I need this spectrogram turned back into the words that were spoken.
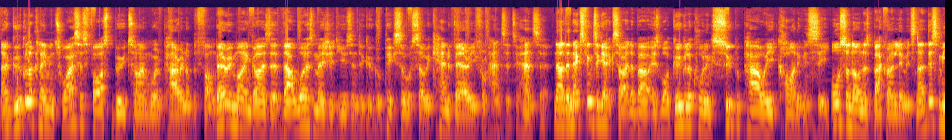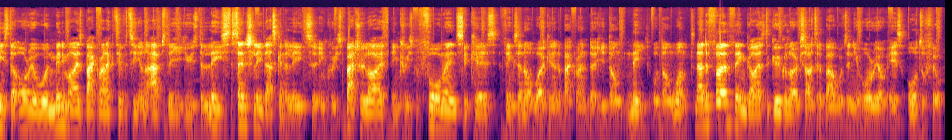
Now, Google are claiming twice as fast boot time when powering up the phone. Bear in mind, guys, that that was measured using the Google Pixel, so it can vary from handset to handset. Now, the next thing to get excited about is what Google are calling superpower you can't even see, also known as background limits. Now, this means that Oreo will minimize background activity on apps that you use the least. Essentially, that's going to lead to increased battery life, increased performance, because things are not working in the background that you don't need or don't want. Now the third thing guys the Google are excited about with the new Oreo is autofill.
